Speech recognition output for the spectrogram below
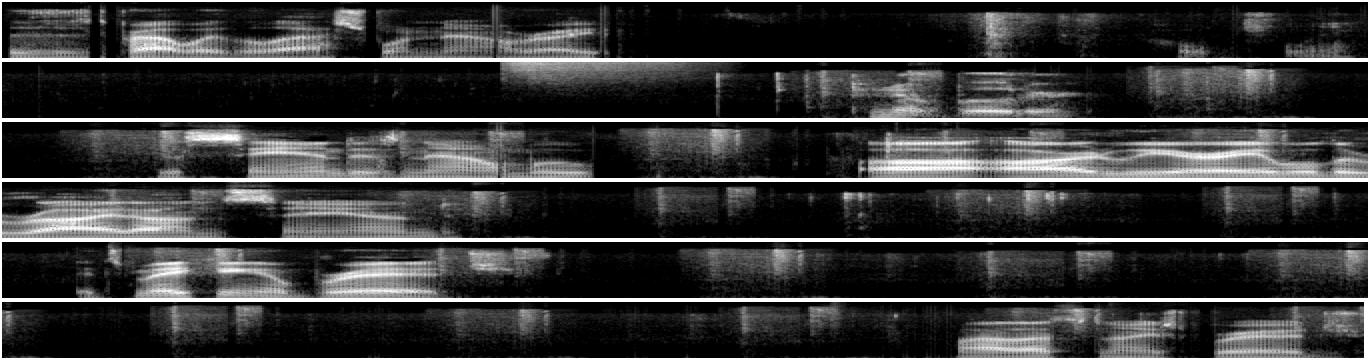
this is probably the last one now, right? Hopefully. Peanut butter. The sand is now moved. Uh, Ard, we are able to ride on sand. It's making a bridge. Wow, that's a nice bridge.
